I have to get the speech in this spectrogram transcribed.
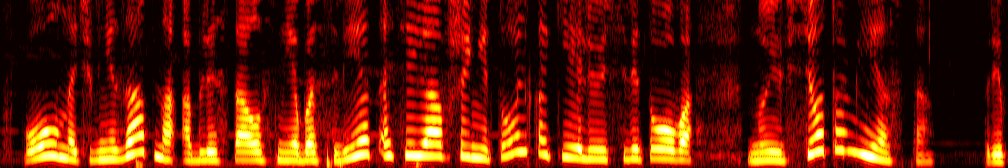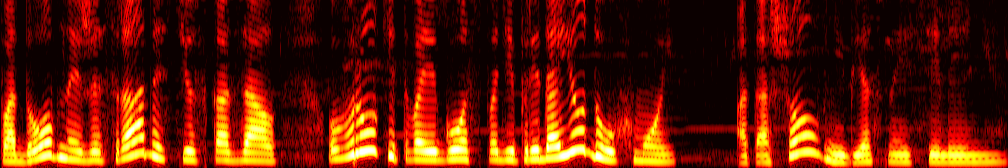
В полночь внезапно облистал с неба свет, осиявший не только келью святого, но и все то место. Преподобный же с радостью сказал, «В руки Твои, Господи, предаю дух мой», отошел в небесное селение.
